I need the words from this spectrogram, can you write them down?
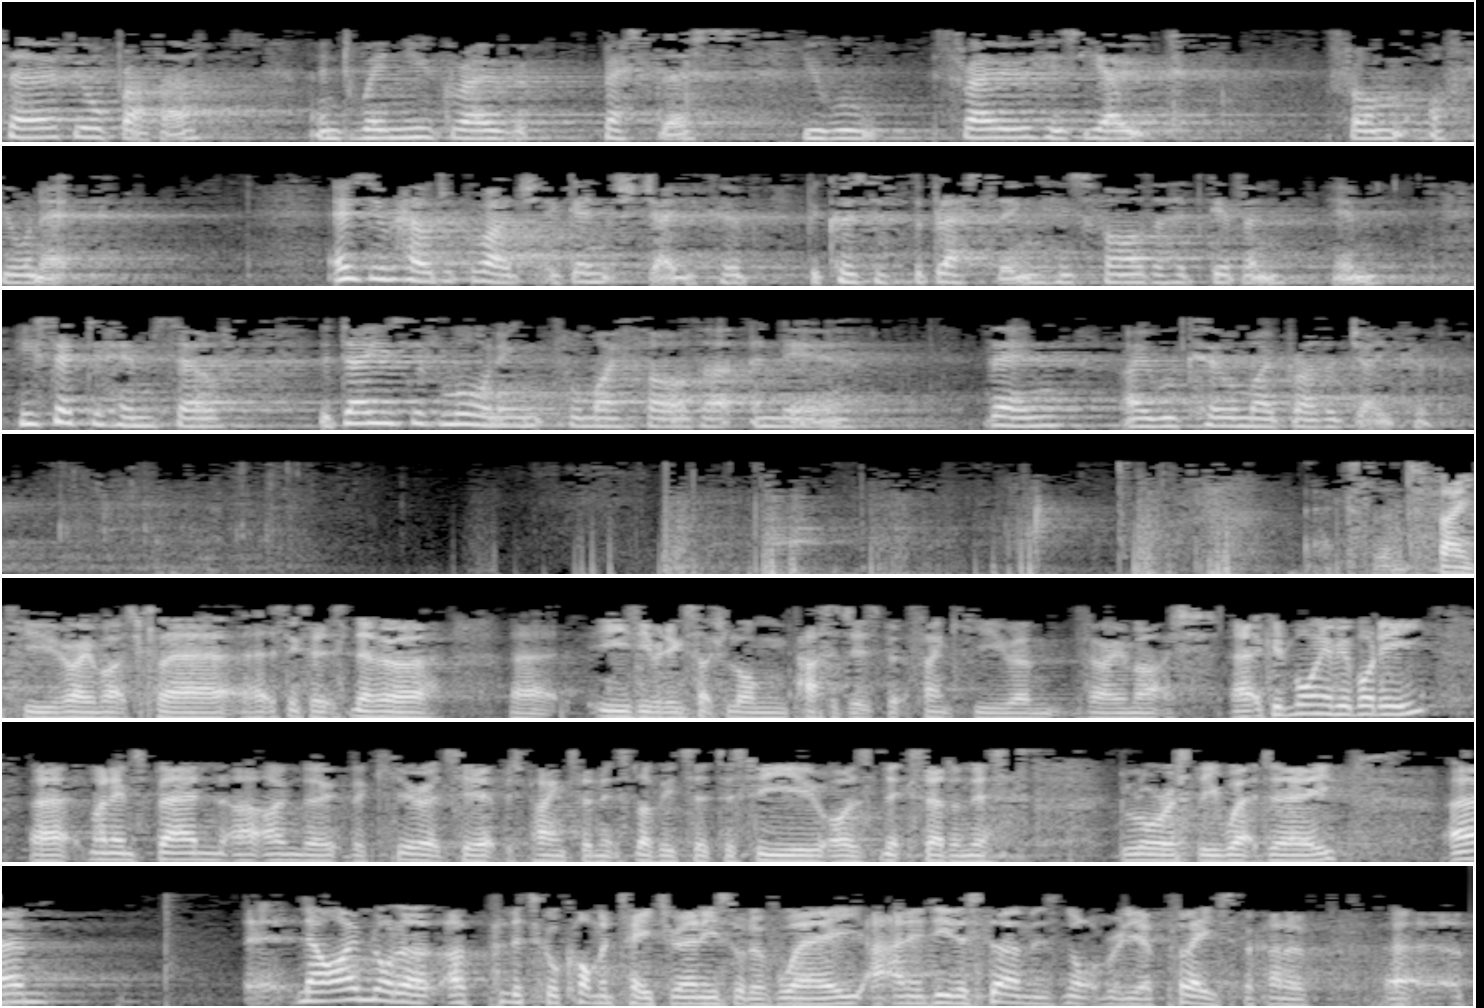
serve your brother, and when you grow restless, you will throw his yoke from off your neck. Esau held a grudge against Jacob because of the blessing his father had given him. He said to himself, The days of mourning for my father are near. Then I will kill my brother Jacob. Excellent. Thank you very much, Claire. It's never uh, easy reading such long passages, but thank you um, very much. Uh, good morning, everybody. Uh, my name's Ben. Uh, I'm the, the, curate here at Bishop Hannington. It's lovely to, to, see you, as Nick said, on this gloriously wet day. Um, uh, now, I'm not a, a, political commentator in any sort of way, and indeed a sermon's not really a place for kind of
